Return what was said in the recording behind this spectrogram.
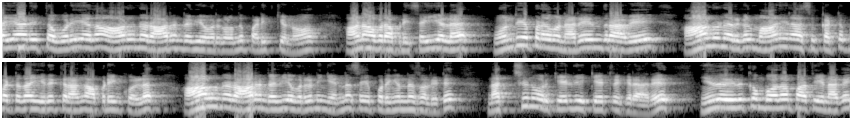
தயாரித்த உரையை தான் ஆளுநர் ஆர் என் ரவி அவர்கள் வந்து படிக்கணும். ஆனால் அவர் அப்படி செய்யலை. ஒன்றிய பிரதமர் நரேந்திராவே ஆளுநர்கள் மாநில அரசு கட்டுப்பட்டு தான் இருக்கிறாங்க அப்படின்னு கொள்ள ஆளுநர் ஆர் என் ரவி அவர்கள் நீங்கள் என்ன செய்ய போறீங்கன்னு சொல்லிட்டு நச்சுன்னு ஒரு கேள்வியை கேட்டிருக்கிறாரு. இது இருக்கும்போது தான் பார்த்தீங்கன்னாக்க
